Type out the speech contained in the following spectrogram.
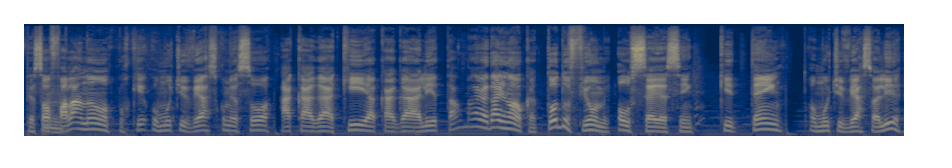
O pessoal fala, ah, não, porque o multiverso começou a cagar aqui, a cagar ali e tal. Mas na verdade não, cara. Todo filme ou série assim que tem o multiverso ali,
